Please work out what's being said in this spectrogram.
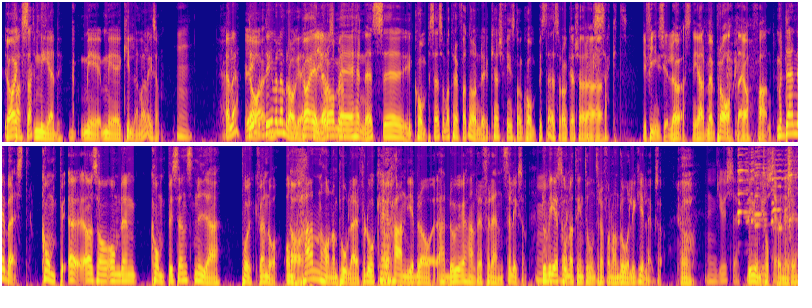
Ja, fast exakt. med, med, med killarna liksom Mm. Eller? Det, Ja, är- det är väl en bra grej? Ja eller om hennes eh, kompisar som har träffat någon, det kanske finns någon kompis där så de kan köra Exakt Det finns ju lösningar, men prata ja, fan Men den är bäst. Kompi- äh, alltså om den kompisens nya pojkvän då, om Ja. han har någon polare, för då kan ju Ja. han ge bra, då är han referenser liksom. Mm, då vet exakt. hon att inte hon träffar någon dålig kille också. Ja. Mm, just det. Det är ju en Just det. toppen idé.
